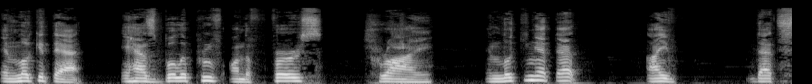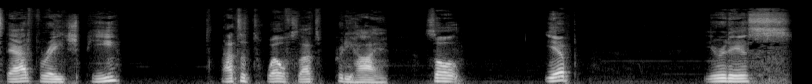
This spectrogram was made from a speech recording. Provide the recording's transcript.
And look at that. It has bulletproof on the first try. And looking at that, I that stat for HP, that's a 12, so that's pretty high. So, yep, here it is.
